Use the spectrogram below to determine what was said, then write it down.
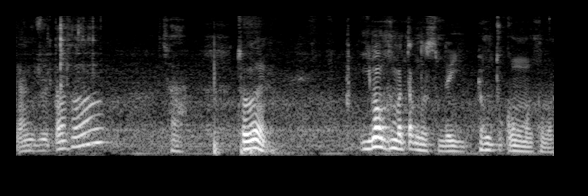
양주를 따서 자 저는 이만큼만 딱 넣습니다. 이 병뚜껑만큼만.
